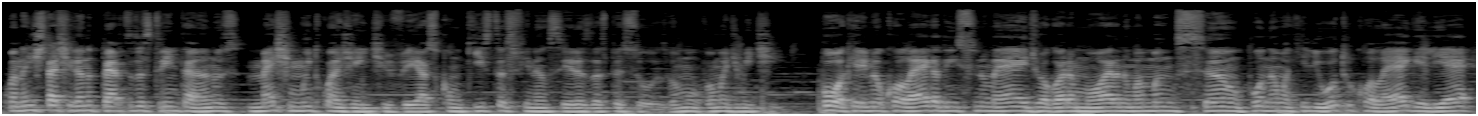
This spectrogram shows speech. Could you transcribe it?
Quando a gente está chegando perto dos 30 anos, mexe muito com a gente ver as conquistas financeiras das pessoas. Vamos, vamos admitir. Pô, aquele meu colega do ensino médio agora mora numa mansão. Pô, não, aquele outro colega, ele é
